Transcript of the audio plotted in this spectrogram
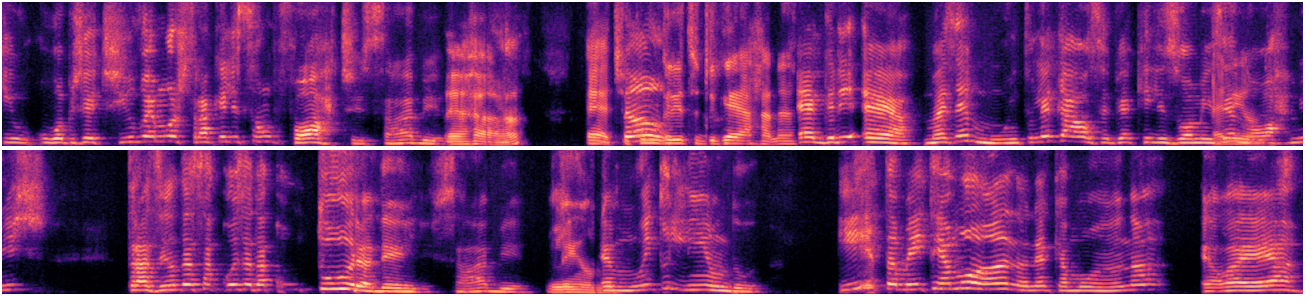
que o objetivo é mostrar que eles são fortes, sabe? Aham. É, tipo Então- um grito de guerra, né? É, é, mas é muito legal. Você vê aqueles homens É enormes trazendo essa coisa da cultura deles, sabe? Lindo. É muito lindo. E também tem a Moana, né? Que a Moana, ela é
